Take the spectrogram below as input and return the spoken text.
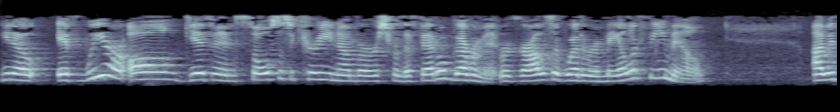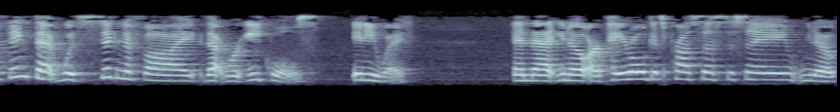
You know, if we are all given social security numbers from the federal government, regardless of whether we're male or female, I would think that would signify that we're equals anyway and that you know our payroll gets processed the same you know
